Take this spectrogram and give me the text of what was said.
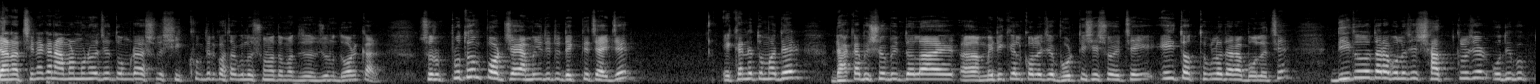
জানাচ্ছি না। কারণ আমার মনে হয় যে তোমরা আসলে শিক্ষকদের কথাগুলো শোনা তোমাদের জন্য দরকার। সো প্রথম পর্যায়ে আমি যদি একটু দেখতে চাই যে এখানে তোমাদের ঢাকা বিশ্ববিদ্যালয় মেডিকেল কলেজে ভর্তি শেষ হয়েছে, এই তথ্যগুলো তারা বলেছে। দ্বিতীয়ত তারা বলেছে সাত কলেজের অধিভুক্ত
